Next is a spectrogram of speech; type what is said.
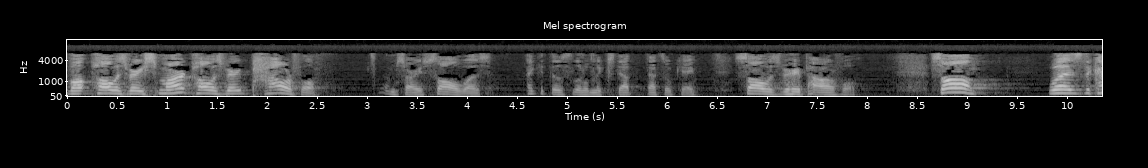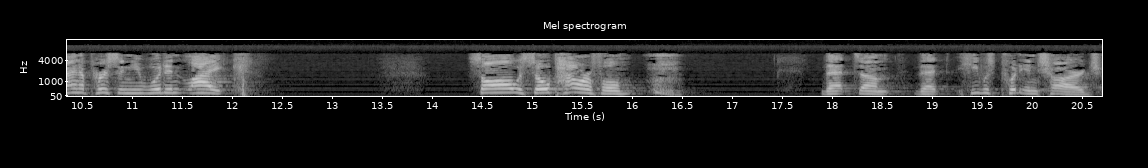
Paul was very smart. Paul was very powerful. I'm sorry, Saul was. I get those little mixed up. That's okay. Saul was very powerful. Saul was the kind of person you wouldn't like. Saul was so powerful that, um, that he was put in charge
